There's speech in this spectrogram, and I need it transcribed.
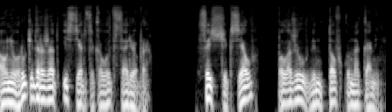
а у него руки дрожат и сердце колотится ребра. Сыщик сел, положил винтовку на камень.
